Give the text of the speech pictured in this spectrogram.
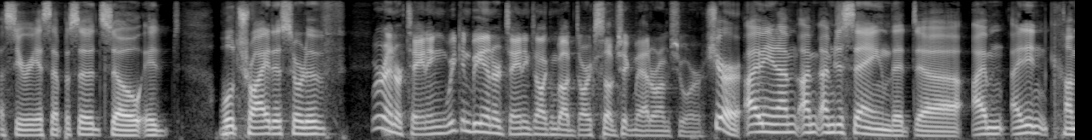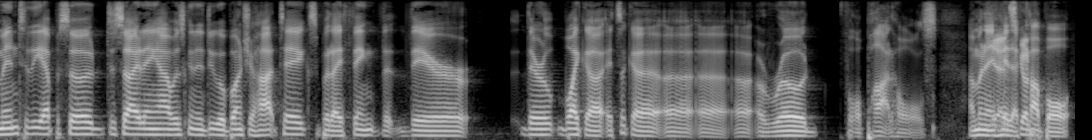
a serious episode. So it we'll try to sort of We're entertaining. We can be entertaining talking about dark subject matter, I'm sure. Sure. I mean, I'm I'm I'm just saying that uh, I'm I didn't come into the episode deciding I was going to do a bunch of hot takes, but I think that they're they're like a it's like a a, a, a road full of potholes. I'm going to Yeah, hit a gonna- couple.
